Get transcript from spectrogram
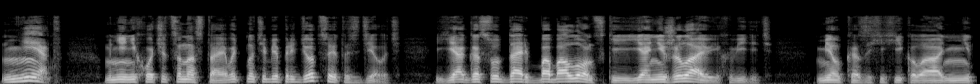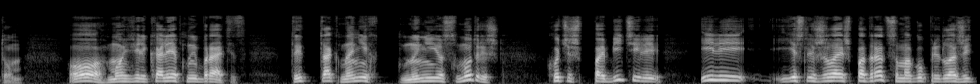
«Нет!» Мне не хочется настаивать, но тебе придется это сделать. Я государь Бабалонский, я не желаю их видеть. Мелко захихикала Аннитум. О, мой великолепный братец, ты так на них, на нее смотришь? Хочешь побить или... Или, если желаешь подраться, могу предложить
